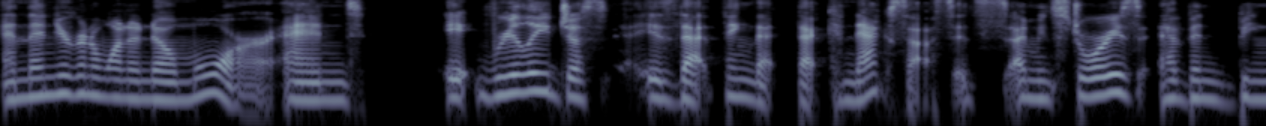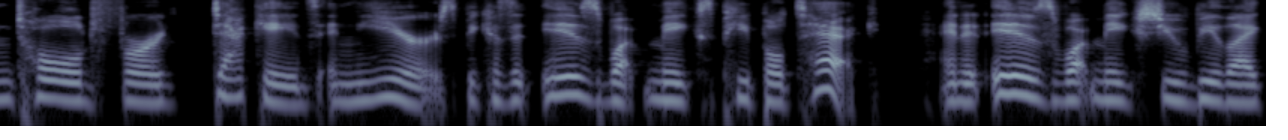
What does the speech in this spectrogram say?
and then you're going to want to know more and it really just is that thing that that connects us it's i mean stories have been being told for decades and years because it is what makes people tick and it is what makes you be like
